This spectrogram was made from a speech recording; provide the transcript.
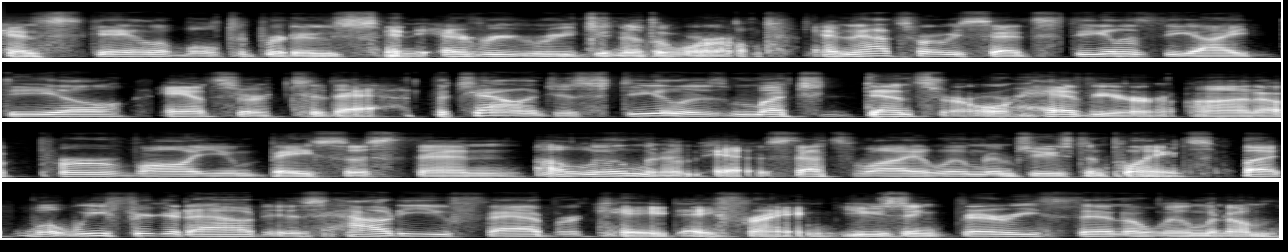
and scalable to produce in every region of the world. And that's where we said steel is the ideal answer to that. The challenge is steel is much denser or heavier on a per volume basis than aluminum is. That's why aluminum's used in planes. But what we figured out is how do you fabricate a frame using very thin aluminum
